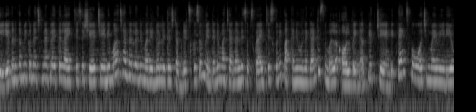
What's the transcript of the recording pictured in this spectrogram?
వీడియో కనుక మీకు నచ్చినట్లయితే లైక్ చేసి షేర్ చేయండి. మా ఛానల్లోని మరెన్నో లేటెస్ట్ అప్డేట్స్ కోసం వెంటనే మా ఛానల్ని సబ్స్క్రైబ్ చేసుకుని పక్కనే ఉన్న గంట సింబల్లో ఆల్ పైన క్లిక్ చేయండి. Thanks for watching my video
